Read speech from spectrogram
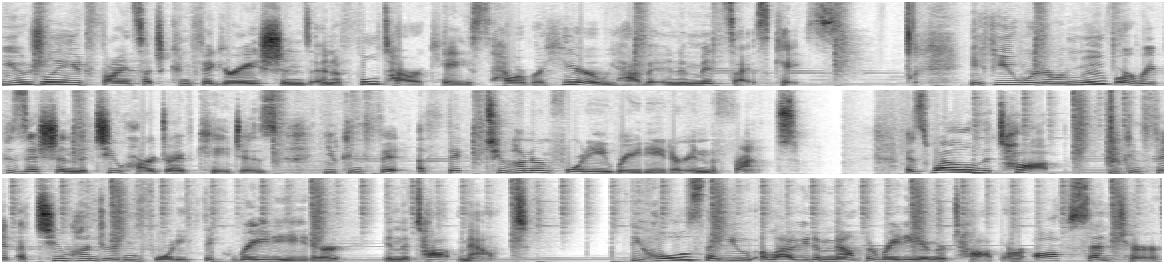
Usually you'd find such configurations in a full tower case, however here we have it in a mid-size case. If you were to remove or reposition the two hard drive cages, you can fit a thick 240 radiator in the front. As well on the top, you can fit a 240 thick radiator in the top mount. The holes that you allow you to mount the radiator on top are off center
